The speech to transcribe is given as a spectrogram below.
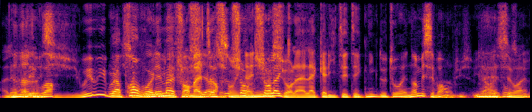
Allez, Non, non, allez mais voir. si- oui, oui, bah, après, on voit les matchs formateurs aussi, hein. sont Sur- unanimes sur sur, la- la... la qualité technique de Touré. Non, mais c'est vrai en plus. Il a Ouais, raison, c'est vrai.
